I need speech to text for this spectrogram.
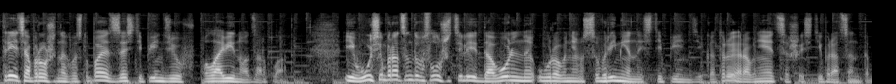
Треть опрошенных выступает за стипендию в половину от зарплаты. И 8% слушателей довольны уровнем современной стипендии, которая равняется 6%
